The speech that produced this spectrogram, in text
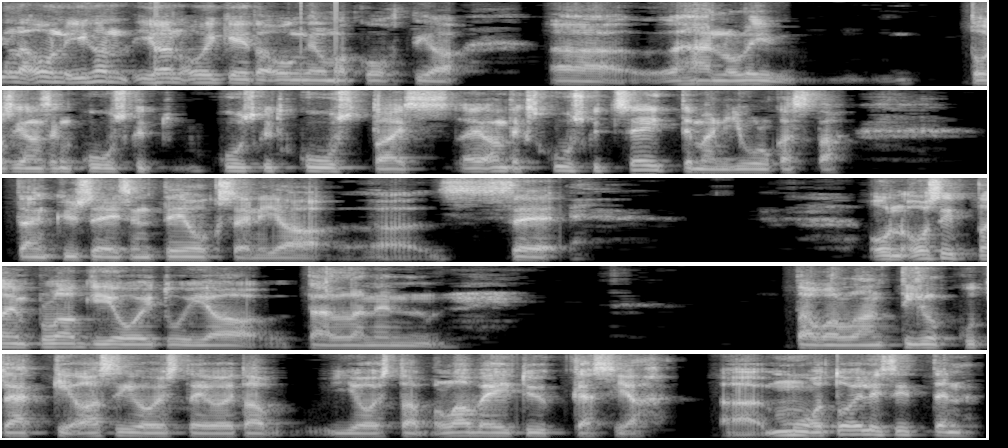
siellä on ihan, ihan oikeita ongelmakohtia. Hän oli tosiaan sen 60, 66 tai anteeksi, 67 julkaista tämän kyseisen teoksen ja se on osittain plagioitu ja tällainen tavallaan tilkkutäkki asioista, joita, joista Lavei tykkäsi ja ää, muotoili sitten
